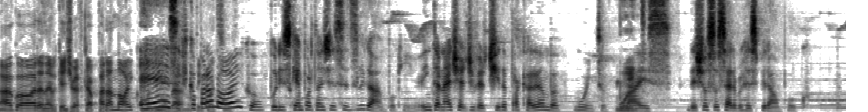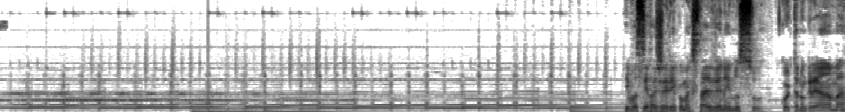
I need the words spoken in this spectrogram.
agora, né? Porque a gente vai ficar paranoico. É, dá, você fica paranoico. Por isso que é importante se desligar um pouquinho. A internet é divertida pra caramba, muito. Muito. Mas deixa o seu cérebro respirar um pouco. E você, Rogerinho, como é que você tá vivendo aí no sul? Cortando grama?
